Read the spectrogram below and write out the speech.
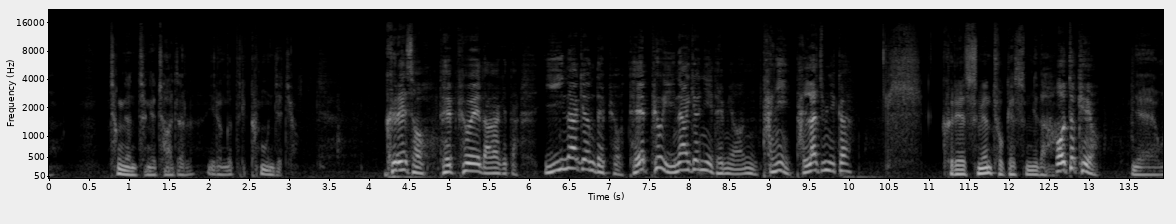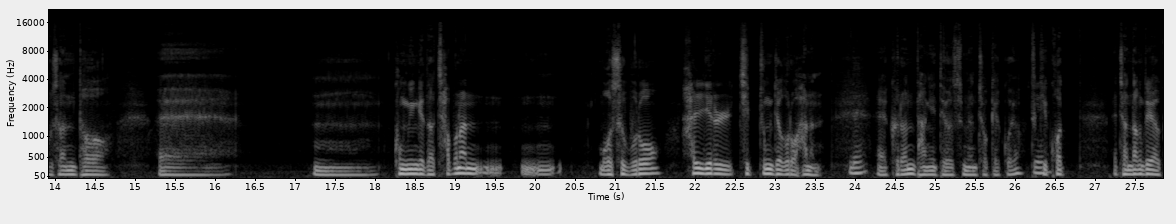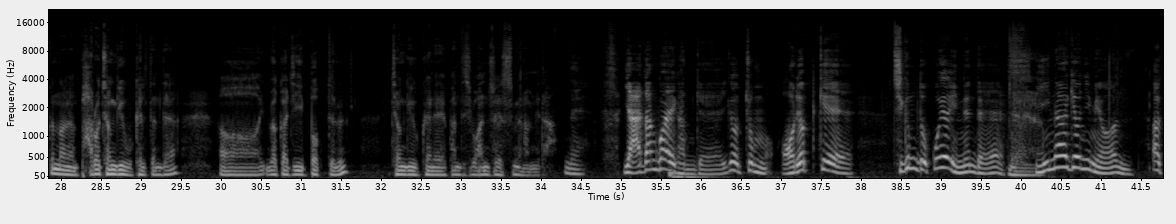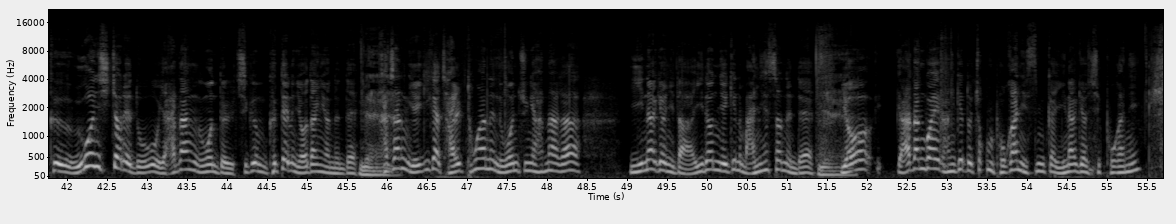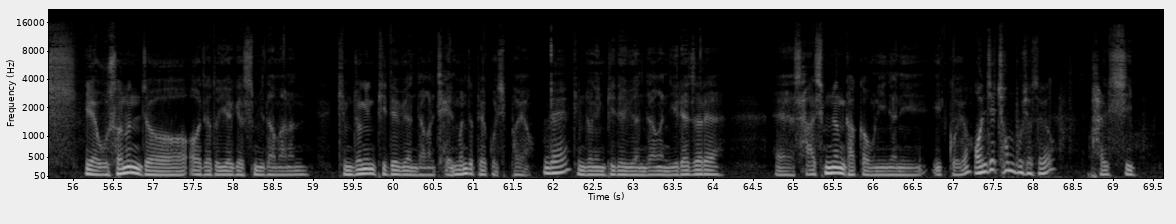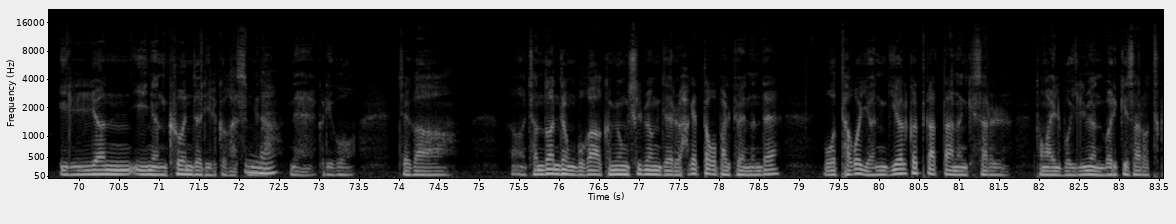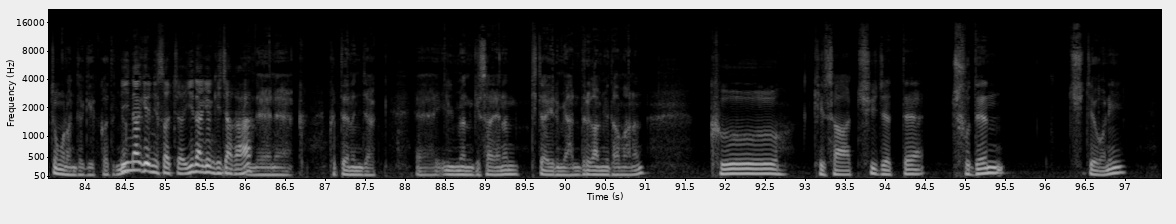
청년층의 좌절, 이런 것들이 큰 문제죠. 그래서 대표에 나가겠다. 이낙연 대표, 대표 이낙연이 되면 당이 달라집니까? 그랬으면 좋겠습니다. 어떻게요? 예, 우선 더, 에, 음, 국민께 더 차분한 음, 모습으로 할 일을 집중적으로 하는 네. 에, 그런 당이 되었으면 좋겠고요. 특히 예. 곧 전당대회가 끝나면 바로 정기국회일 텐데 어, 몇 가지 입법들 정기국회 내에 반드시 완수했으면 합니다. 네. 야당과의 관계 이거 좀 어렵게 지금도 꼬여 있는데 네. 이낙연이면 아 그 의원 시절에도 야당 의원들 지금 그때는 여당이었는데 네. 가장 얘기가 잘 통하는 의원 중에 하나가 이낙연이다 이런 얘기는 많이 했었는데 네. 여 야당과의 관계도 조금 보관이 있습니까 이낙연식 보관이? 예, 우선은 저 어제도 얘기했습니다마는 김종인 비대위원장을 제일 먼저 뵙고 싶어요. 네. 김종인 비대위원장은 이래저래 에, 40년 가까운 인연이 있고요. 언제 처음 보셨어요? 81년, 2년 그 언저리일 것 같습니다. 네. 그리고 제가 어, 전두환 정부가 금융실명제를 하겠다고 발표했는데 못하고 연기할 것 같다는 기사를 동아일보 일면 머리 기사로 특종을 한 적이 있거든요. 이낙연 있었죠. 이낙연 기자가. 네네. 그, 그때는 이제 예, 일면 기사에는 기자 이름이 안 들어갑니다만은 그 기사 취재 때 주된 취재원이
